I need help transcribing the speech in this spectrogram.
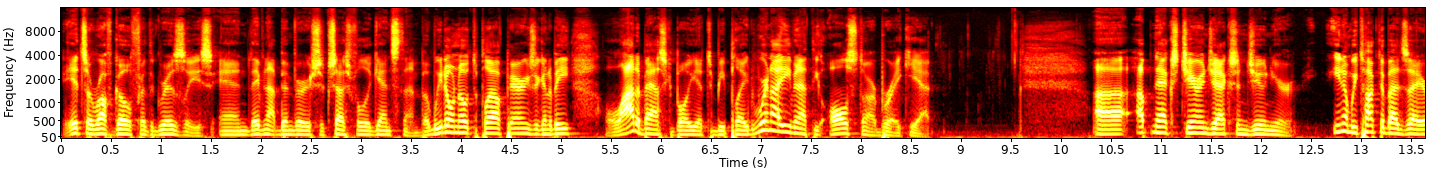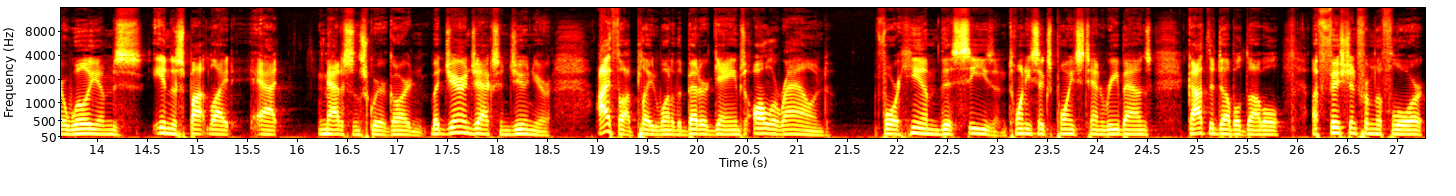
it's a rough go for the Grizzlies, and they've not been very successful against them. But we don't know what the playoff pairings are going to be. A lot of basketball yet to be played. We're not even at the All Star break yet. Uh, up next, Jaren Jackson Jr. you know, we talked about Ziaire Williams in the spotlight at Madison Square Garden, but Jaren Jackson Jr., I thought played one of the better games all around for him this season 26 points, 10 rebounds, got the double double, efficient from the floor,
